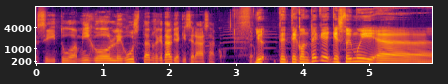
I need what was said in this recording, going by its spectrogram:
si tu amigo le gusta, no sé qué tal, y aquí será a saco. Yo te, te conté que, que estoy muy eh,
